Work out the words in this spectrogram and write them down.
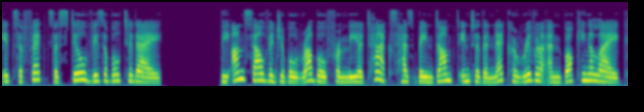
its effects are still visible today. The unsalvageable rubble from the attacks has been dumped into the Neckar River and Bockinger Lake.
